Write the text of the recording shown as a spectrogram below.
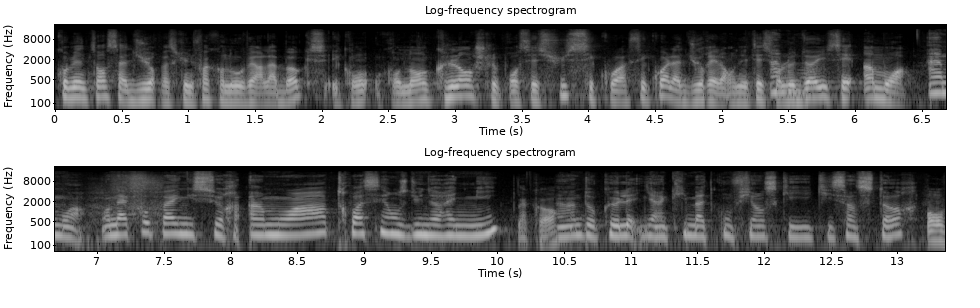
Combien de temps ça dure? Parce qu'une fois qu'on a ouvert la box et qu'on enclenche le processus, c'est quoi? C'est quoi la durée Alors, on était sur le deuil, c'est un mois. Un mois. On accompagne sur un mois, trois séances d'une heure et demie. D'accord. Hein, donc, euh, il y a un climat de confiance qui, qui s'instaure. En,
